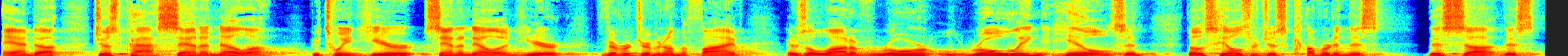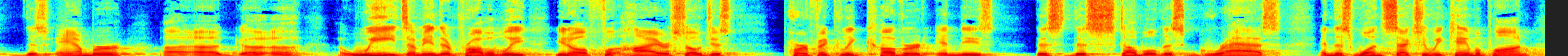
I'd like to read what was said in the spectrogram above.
and uh, just past Santa Nella, between here, Santa Nella and here, if you've ever driven on the five, there's a lot of ro- rolling hills, and those hills are just covered in this this uh, this this amber uh, uh, uh weeds. I mean, they're probably you know a foot high or so, just perfectly covered in these, this, this stubble, this grass. And this one section we came upon,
